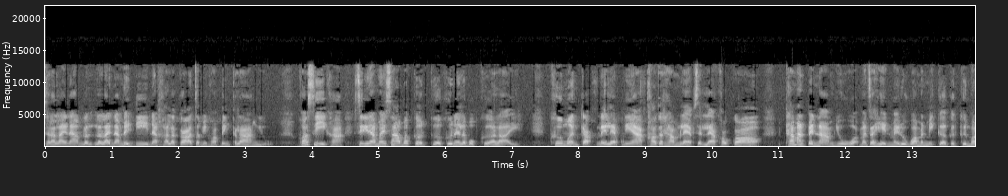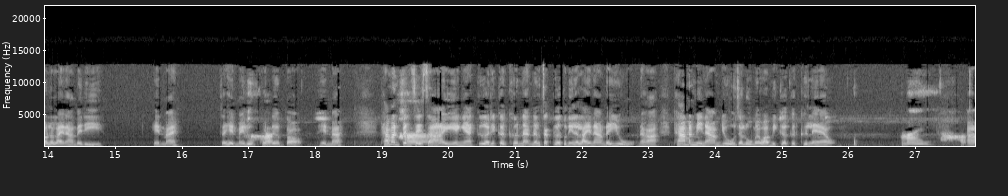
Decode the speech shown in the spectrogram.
สารละลายน้ำละละลายน้ำได้ดีนะคะ แล้วก็จะมีความเป็นกลางอยู่ ข้อสี่ค่ะ สิ่งที่ทำให้ทราบว่าเกิดเกลือขึ้นในระบบคืออะไร คือเหมือนกับในแลบเนี้ยเขาจะทำแลบเสร็จแล้วเขาก็ถ้ามันเป็นน้ำอยู่อะ มันจะเห็นไหมลูกว่ามันมีเกลือเกิดขึ้นเพราะละลายน้ำได้ดี เห็นไหม จะเห็นไหมลูกคนเดิมตอบ เห็นไหม ถ้ามันเป็นใสๆอย่างเงี้ยเกลือที่เกิดขึ้นน่ะเนื่องจากเกลือตัวนี้ละลายน้ำได้อยู่นะคะ ถ้ามันมีน้ำอยู่จะรู้ไหมว่ามีเกลือเกิดขึ้นแล้ว ไม่ค่ะอ่า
